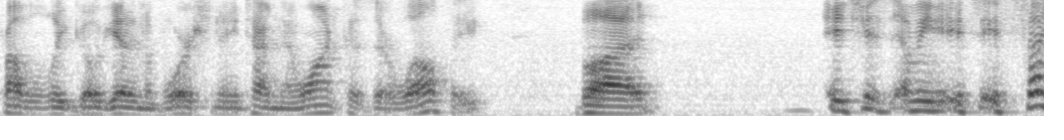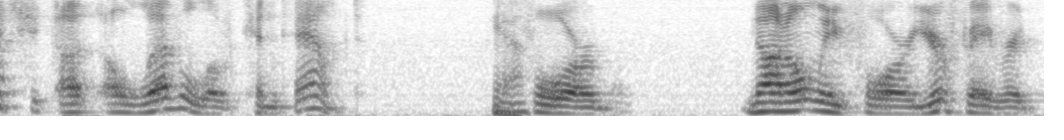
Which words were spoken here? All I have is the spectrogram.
probably go get an abortion anytime they want because they're wealthy. But it's just, I mean, it's it's such a, a level of contempt Yeah. for not only for your favorite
